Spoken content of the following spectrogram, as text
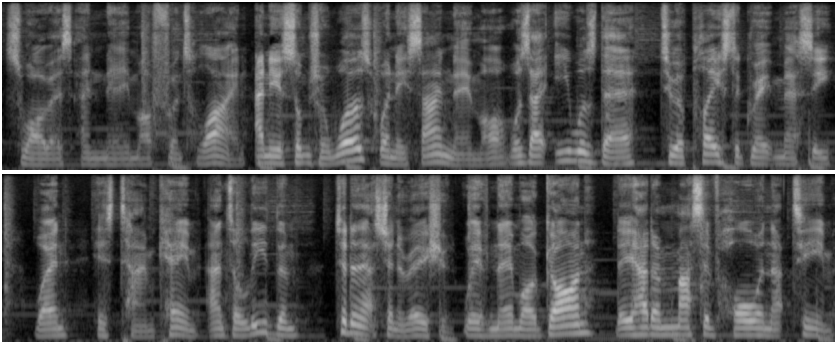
Suarez and Neymar front line. And the assumption was when they signed Neymar was that he was there to replace the great Messi when his time came and to lead them to the next generation. With Neymar gone, they had a massive hole in that team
